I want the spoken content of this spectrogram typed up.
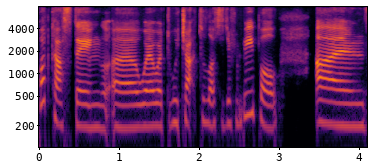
podcasting, uh, where we chat to lots of different people and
